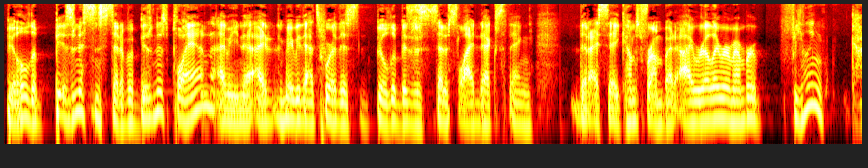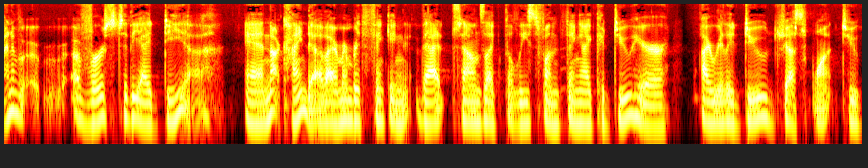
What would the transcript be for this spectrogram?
build a business instead of a business plan. I mean, I, maybe that's where this build a business instead of slide decks thing that I say comes from. But I really remember feeling kind of averse to the idea. And not kind of, I remember thinking that sounds like the least fun thing I could do here. I really do just want to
